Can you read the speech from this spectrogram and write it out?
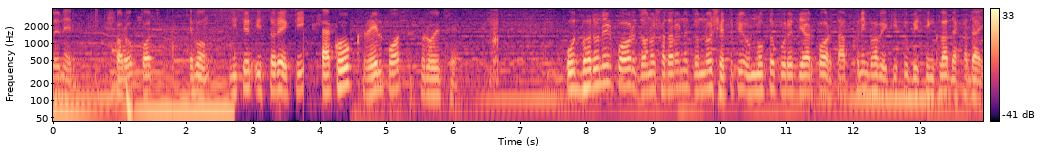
লেনের সড়ক পথ এবং নিচের স্তরে একটি একক রেলপথ রয়েছে। উদ্বোধনের পর জনসাধারণের জন্য সেতুটি উন্মুক্ত করে দেওয়ার পর তাৎক্ষণিকভাবে কিছু বিশৃঙ্খলা দেখা দেয়।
